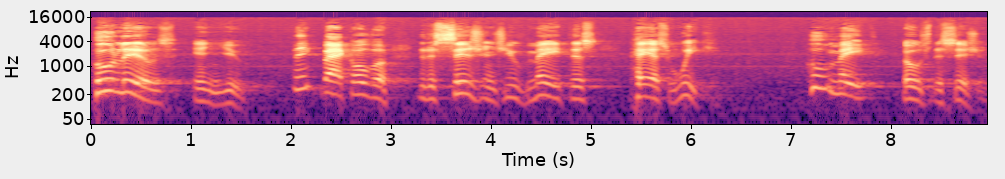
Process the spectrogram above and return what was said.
Who lives in you? Think back over the decisions you've made this past week. Who made those decisions?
